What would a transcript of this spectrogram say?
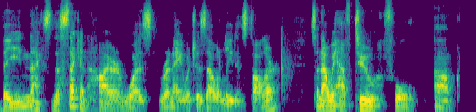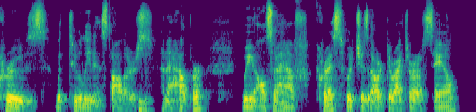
the next, the second hire was Renee, which is our lead installer. So now we have two full um, crews with two lead installers and a helper. We also have Chris, which is our director of sale,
